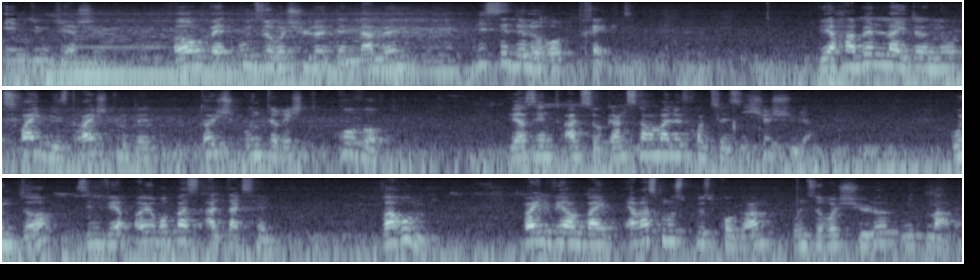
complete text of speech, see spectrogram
in Dünkirchen, auch wenn unsere Schule den Namen Lycée de l'Europe trägt. Wir haben leider nur zwei bis drei Stunden Deutschunterricht pro Woche. Wir sind also ganz normale französische Schüler. Und da sind wir Europas Alltagshelden. Warum? Weil wir beim Erasmus Plus Programm unsere Schüler mitmachen.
